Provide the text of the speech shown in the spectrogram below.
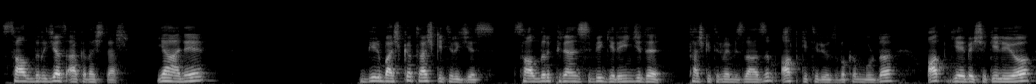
saldıracağız arkadaşlar. Yani bir başka taş getireceğiz. Saldırı prensibi gereğince de taş getirmemiz lazım. At getiriyoruz bakın burada. At G5'e geliyor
